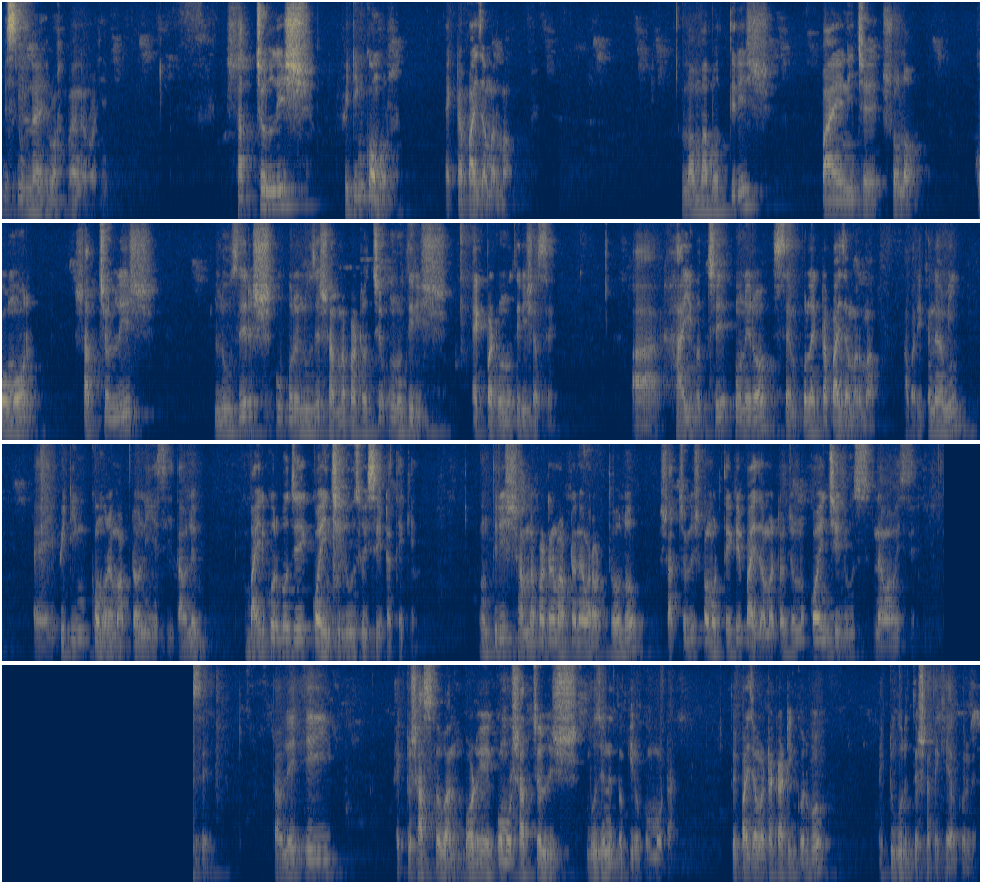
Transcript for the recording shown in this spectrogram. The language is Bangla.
বিসমিল্লাহ রহমান রহিম সাতচল্লিশ ফিটিং কোমর, একটা পায়জামার মাপ। লম্বা বত্রিশ, পায়ে নিচে ষোলো। কোমর সাতচল্লিশ, লুজের উপরে লুজের সামনা পাট হচ্ছে উনতিরিশ এক পাট উনতিরিশ আছে। আর হাই হচ্ছে পনেরো, স্যাম্পল একটা পায়জামার মাপ। আবার এখানে আমি এই ফিটিং কোমরের মাপটাও নিয়েছি। তাহলে বাইর করব যে কয় ইঞ্চি লুজ হয়েছে এটা থেকে। উনত্রিশ সামনা পাটের মাপটা নেওয়ার অর্থ হলো সাতচল্লিশ কোমর থেকে পায়জামাটার জন্য কয় ইঞ্চি লুজ নেওয়া হয়েছে তাহলে এই একটু স্বাস্থ্যবান, বড় কোমর সাতচল্লিশ বুঝেন তো কীরকম মোটা। তো পায়জামাটা কাটিং করব, একটু গুরুত্বের সাথে খেয়াল করবে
